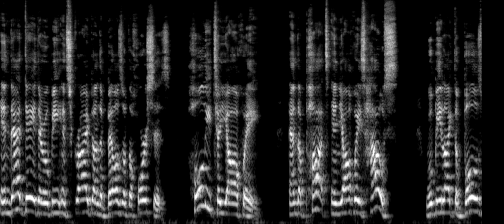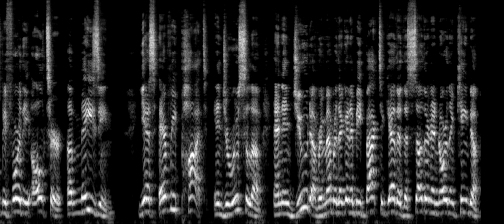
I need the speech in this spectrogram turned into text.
In that day there will be inscribed on the bells of the horses, Holy to Yahweh, and the pots in Yahweh's house will be like the bowls before the altar. Amazing. Yes, every pot in Jerusalem and in Judah, remember, they're going to be back together, the southern and northern kingdom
